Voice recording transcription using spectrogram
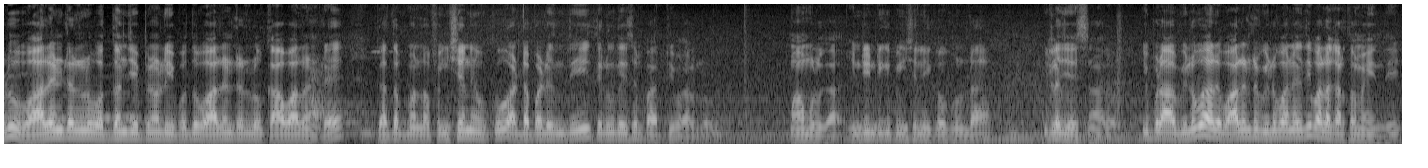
ఇప్పుడు వాలంటీర్లు వద్దని చెప్పిన వాళ్ళు ఈ పొద్దు వాలంటీర్లు కావాలంటే గత మన ఫంక్షన్కు అడ్డపడింది తెలుగుదేశం పార్టీ వాళ్ళు. మామూలుగా ఇంటింటికి పెన్షన్ ఇవ్వకుండా ఇట్లా చేసినారు ఇప్పుడు ఆ విలువ వాలంటీర్ విలువ అనేది వాళ్ళకి అర్థమైంది.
